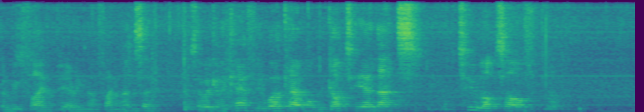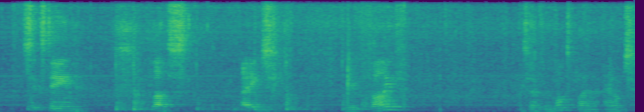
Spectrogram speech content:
the root 5 appearing in our final answer. So we're going to carefully work out what we've got here. That's two lots of 16 plus 8 root 5. And so if we multiply that out,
